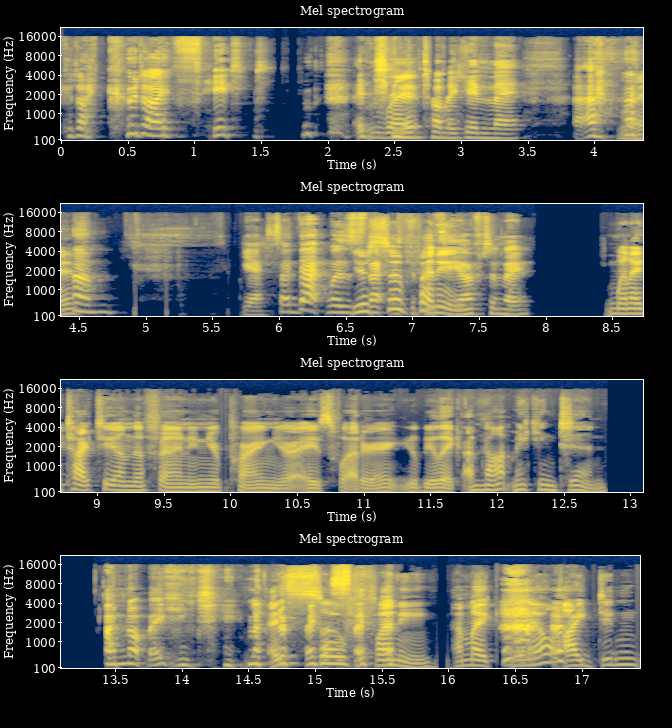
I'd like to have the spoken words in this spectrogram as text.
Could I could I fit a gin Right. and tonic in there? Right. Um, yeah, so that was You're that so was funny. afternoon. when I talk to you on the phone and you're pouring your ice water, you'll be like, "I'm not making gin." I'm not making gin. It's so funny. I'm like, you know, I didn't,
